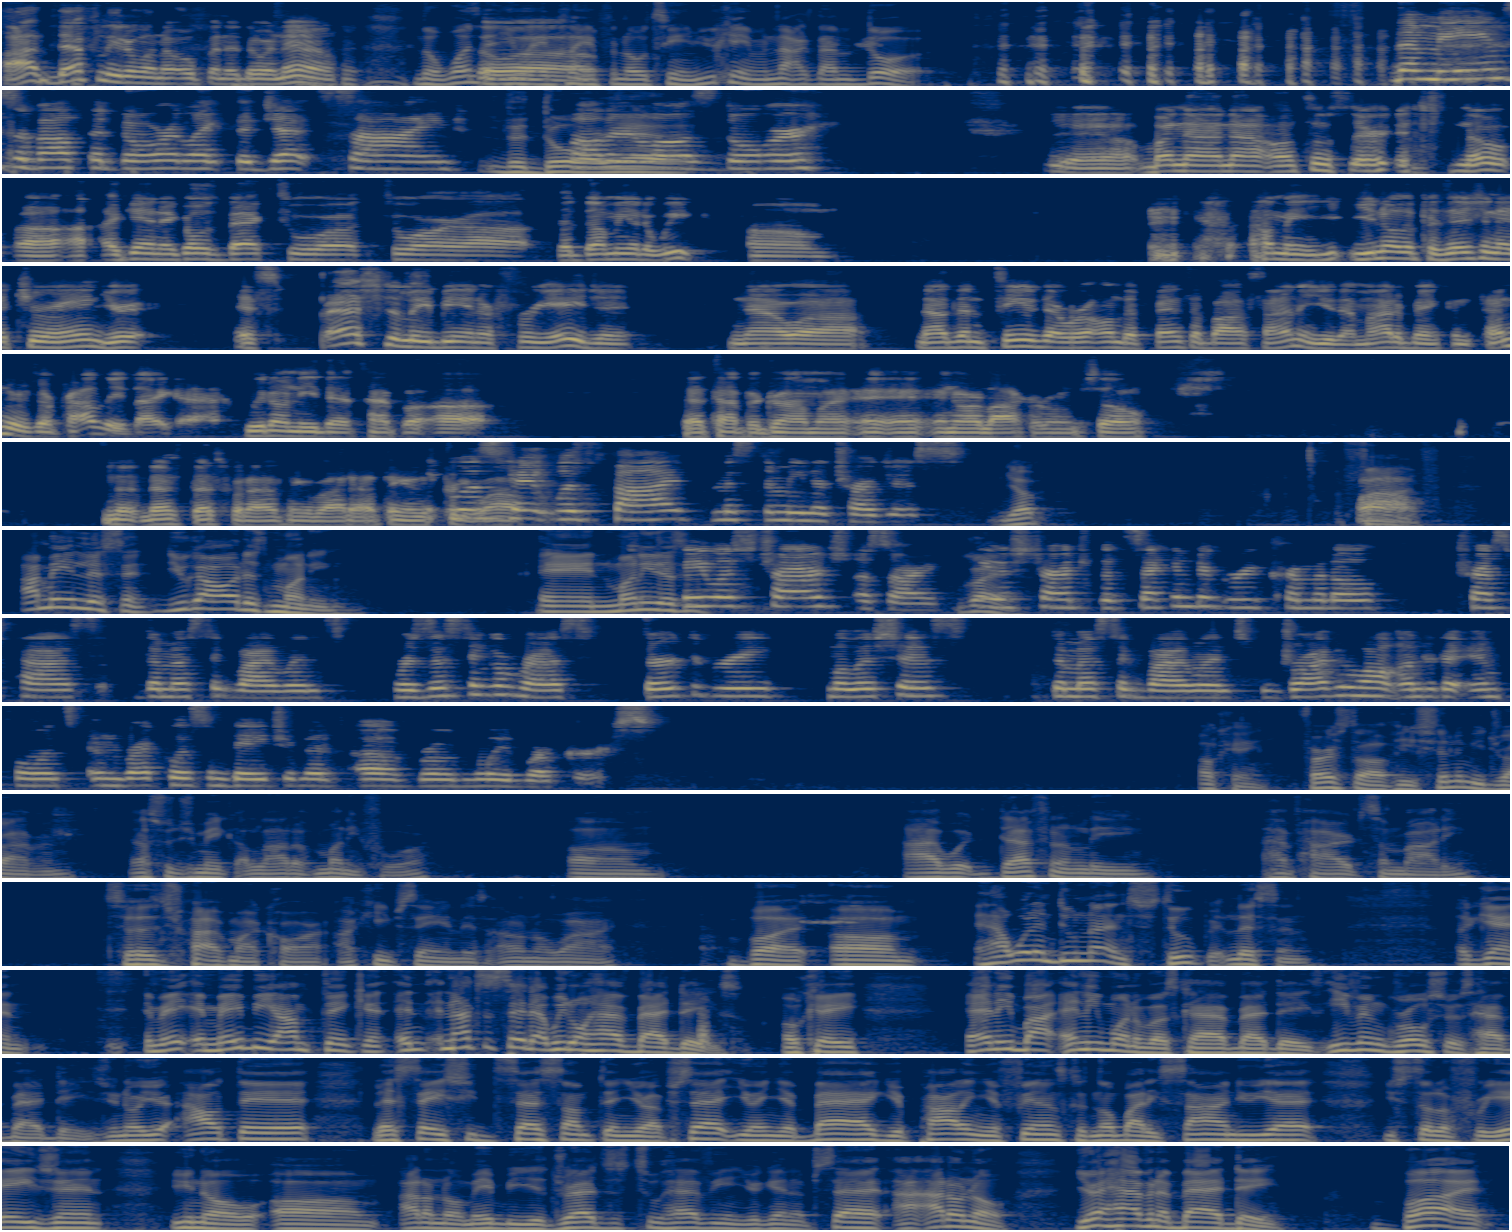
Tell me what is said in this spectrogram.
I definitely don't want to open the door now. no wonder So, you ain't uh, playing for no team. You can't even knock down the door. The memes about the door, like the jet sign, The door, yeah. father-in-law's door. Yeah, but now, now on some serious note, uh, again, it goes back to uh, to our uh, the dummy of the week. Um, I mean, you, you know the position that you're in. You're especially being a free agent now. Uh, now, them teams that were on the fence about signing you, that might have been contenders, are probably like, ah, we don't need that type of uh, that type of drama in, in our locker room. So no, that's that's what I think about it. I think it's He pretty was wild. hit with five misdemeanor charges. Yep. Five. I mean, listen, you got all this money, and money doesn't. He was charged. Oh, sorry. Go he ahead. was charged with second-degree criminal trespass, domestic violence, resisting arrest, third-degree malicious domestic violence, driving while under the influence, and reckless endangerment of roadway workers. Okay, first off, he shouldn't be driving. That's what you make a lot of money for. Um, I would definitely have hired somebody to drive my car. I keep saying this. I don't know why, but um, and I wouldn't do nothing stupid. Listen, again, it may I'm thinking, and, and not to say that we don't have bad days. Okay, anybody, any one of us can have bad days. Even grocers have bad days. You know, you're out there. Let's say she says something, you're upset. You're in your bag. You're probably in your feelings because nobody signed you yet. You're still a free agent. You know, um, I don't know. Maybe your dreads is too heavy and you're getting upset. I, I don't know. You're having a bad day, but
